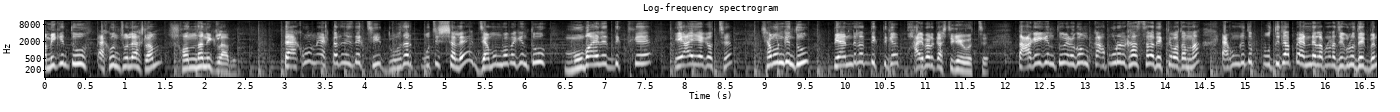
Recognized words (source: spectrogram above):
আমি কিন্তু এখন চলে আসলাম সন্ধানী ক্লাবে। তা এখন একটা জিনিস দেখছি দু হাজার পঁচিশ সালে যেমনভাবে কিন্তু মোবাইলের দিক থেকে এআই এগোচ্ছে, সেমন কিন্তু প্যান্ডেলের দিক থেকে ফাইবার কাস্টিং এগোচ্ছে। তা আগে কিন্তু এরকম কাপড়ের কাজ ছাড়া দেখতে পেতাম না, এখন কিন্তু প্রতিটা প্যান্ডেল আপনারা যেগুলো দেখবেন,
